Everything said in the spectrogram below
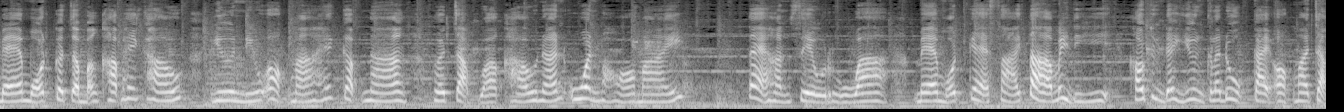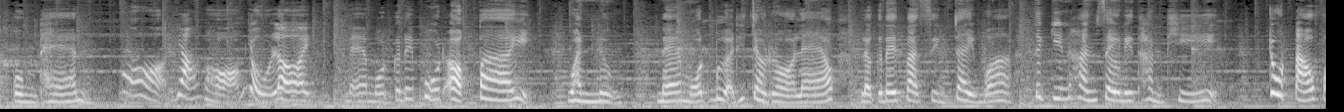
แม่มดก็จะบังคับให้เขา ยื่นนิ้วออกมาให้กับนาง เพื่อจับว่าเขานั้นอ้วนพอไหม แต่ฮันเซลรู้ว่า แม่มดแก่สายตาไม่ดี เขาจึงได้ยื่นกระดูกไก่ออกมาจากกรงแทนอ๋อยังผอมอยู่เลย แม่มดก็ได้พูดออกไป วันหนึ่ง แม่มดเบื่อที่จะรอแล้ว แล้วก็ได้ตัดสินใจว่าจะกินฮันเซลในทันที จุดเตาไฟ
